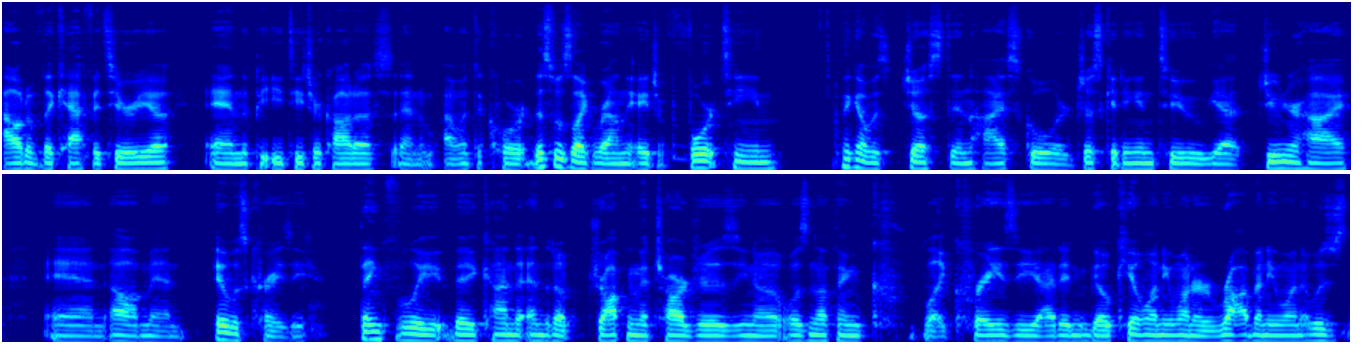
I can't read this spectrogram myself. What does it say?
out of the cafeteria. And the PE teacher caught us, and I went to court. This was like around the age of 14. I think I was just in high school or just getting into yeah junior high, and oh man, it was crazy. Thankfully, they kind of ended up dropping the charges. You know, it was nothing like crazy. I didn't go kill anyone or rob anyone. It was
